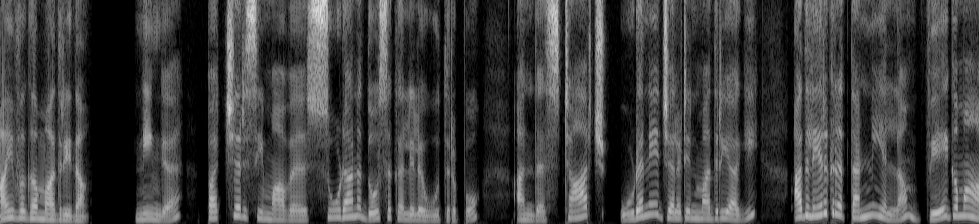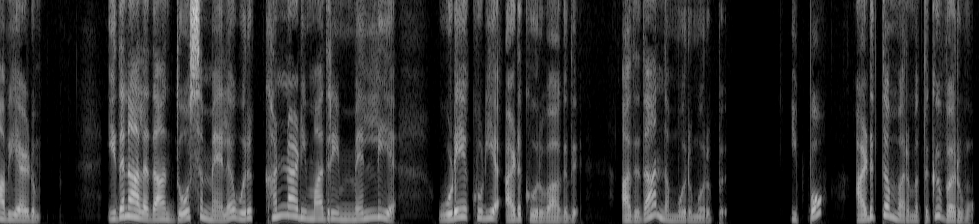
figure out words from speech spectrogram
ஆய்வகம் மாதிரி தான் நீங்க பச்சரிசி மாவை சூடான தோசைக்கல்லில ஊத்துறப்போ அந்த ஸ்டார்ச் உடனே ஜெலட்டின் மாதிரி ஆகி அதுல இருக்கிற தண்ணி எல்லாம் வேகமா ஆவியாயிடும். இதனால தான் தோசை மேல ஒரு கண்ணாடி மாதிரி மெல்லிய உடையக்கூடிய அடுக்கு உருவாகுது. அதுதான் அந்த முறுமுறுப்பு. இப்போ அடுத்த மர்மத்துக்கு வருவோம்.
